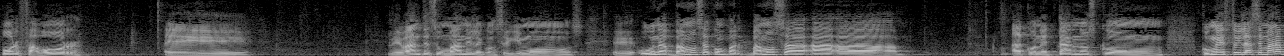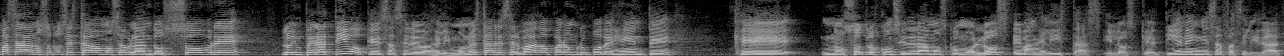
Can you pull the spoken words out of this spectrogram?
por favor, eh, levante su mano y le conseguimos eh, una. Vamos a, vamos a, a, conectarnos con, con esto. Y la semana pasada nosotros estábamos hablando sobre lo imperativo que es hacer evangelismo. No está reservado para un grupo de gente que nosotros consideramos como los evangelistas y los que tienen esa facilidad,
